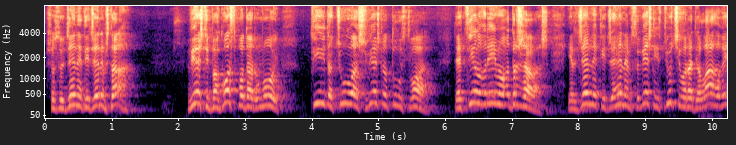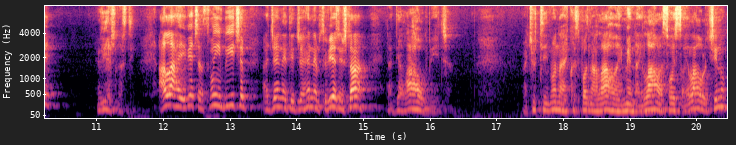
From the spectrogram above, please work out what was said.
Što su dženet i dženem, šta? Vješni, pa gospodaru moj, ti da čuvaš vječno tu stvar da je cijelo vrijeme održavaš. Jer džennet i džehennem su vječni isključivo radi Allahove vječnosti. Allah je vječan svojim bićem, a džennet i džehennem su vječni šta? Radi Allahovog bića. Međutim, onaj ko spozna Allahova imena i Allahova svojstva i Allahovu ličinu,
